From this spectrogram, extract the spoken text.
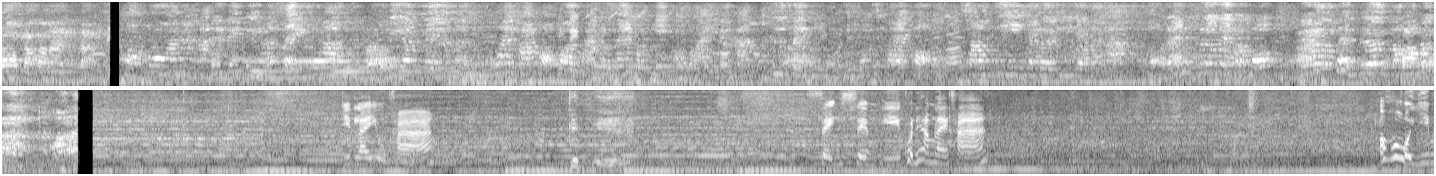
รอบละประมาณสามขอพรนะคะได้ไปปีมะเสงค่ะเราเตรียมเป็นไหว้พระขอพรสารเจ้าแม่ทับทิมเอาไว้นะคะซึ่งเป็นสิ่งที่สุดท้ของชาวจีนกันเลยทีเดียวนะคะ ขอได้ทุกเรื่องเลยค่ะพบไม่ว่าจะเป็นเรื่องละความรักกินอะไรอยู่คะกินอีเซ็งเซมอีคนที่ทำอะไรคะ โอ้โหยิ้ม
